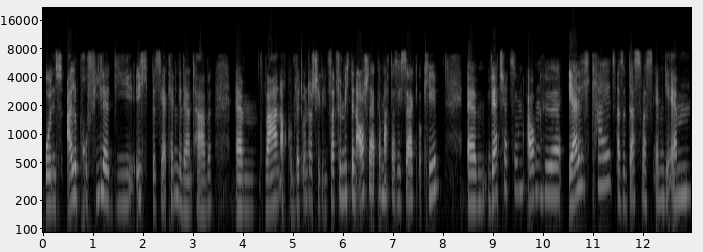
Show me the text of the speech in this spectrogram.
Und alle Profile, die ich bisher kennengelernt habe, ähm, waren auch komplett unterschiedlich. Das hat für mich den Ausschlag gemacht, dass ich sage, okay, ähm, Wertschätzung, Augenhöhe, Ehrlichkeit, also das, was MGM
